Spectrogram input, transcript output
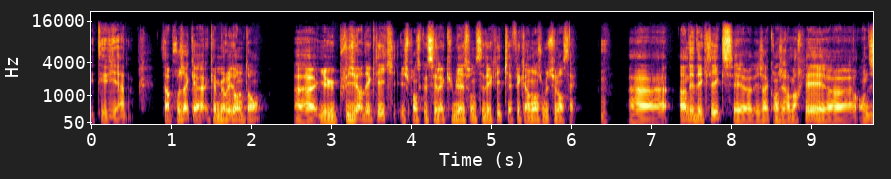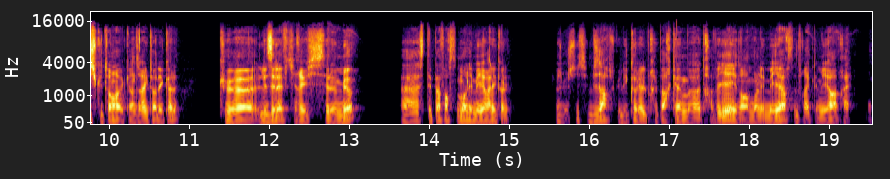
était viable? C'est un projet qui a, qui a mûri dans le temps. Euh, il y a eu plusieurs déclics, et je pense que c'est l'accumulation de ces déclics qui a fait qu'à un moment je me suis lancé. Hmm. Euh, un des déclics, c'est euh, déjà quand j'ai remarqué, en discutant avec un directeur d'école, que les élèves qui réussissaient le mieux, c'était pas forcément les meilleurs à l'école. Je me suis dit, c'est bizarre, parce que l'école, elle prépare quand même à travailler, et normalement, les meilleurs, ça devrait être les meilleurs après. Bon.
